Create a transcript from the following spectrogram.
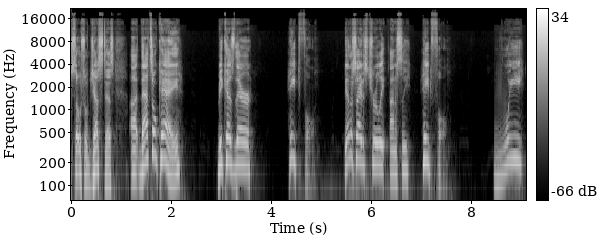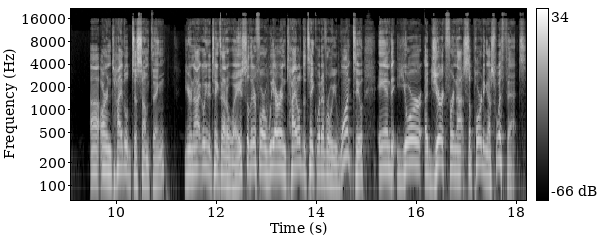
social justice. Uh, that's okay because they're hateful. The other side is truly, honestly, hateful. We uh, are entitled to something. You're not going to take that away. So, therefore, we are entitled to take whatever we want to. And you're a jerk for not supporting us with that.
